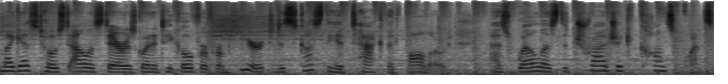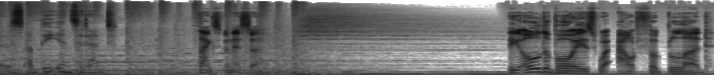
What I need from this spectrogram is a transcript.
My guest host Alastair is going to take over from here to discuss the attack that followed, as well as the tragic consequences of the incident. Thanks, Vanessa. The older boys were out for blood.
